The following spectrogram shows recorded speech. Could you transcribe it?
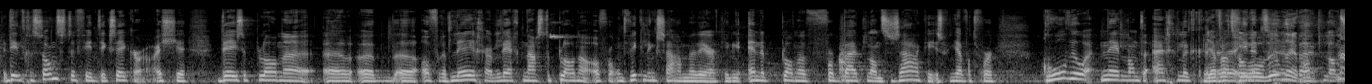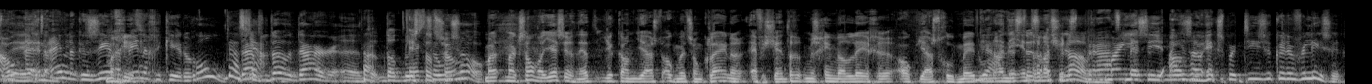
het interessantste vind ik, zeker als je deze plannen uh, uh, over het leger legt... naast de plannen over ontwikkelingssamenwerking... en de plannen voor buitenlandse zaken is... Van, ja, wat voor rol wil Nederland eigenlijk ja, wat voor in rol het wil Nederland? Nou, uiteindelijk een zeer binnengekeerde rol. Ja, daar, daar, daar uh, ja. dat blijkt dat sowieso. Zo? Maar, maar Xander, jij zegt net, je kan juist ook met zo'n kleiner, efficiënter... misschien wel leger ook juist goed meedoen aan dus die internationale. Dus maar je, die maar je zou expertise kunnen verliezen.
